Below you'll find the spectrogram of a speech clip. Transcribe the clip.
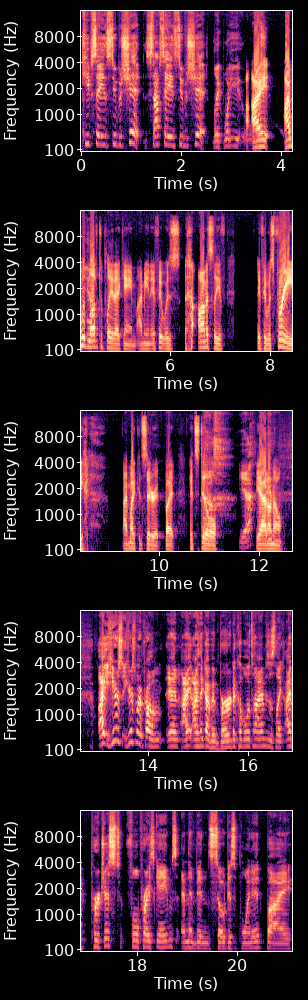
keep saying stupid shit. Stop saying stupid shit. Like, what do you? I I would love to play that game I mean if it was honestly if if it was free I might consider it but it's still yeah yeah I don't know I here's here's my problem, and I I think I've been burned a couple of times. Is like I purchased full price games and then been so disappointed by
